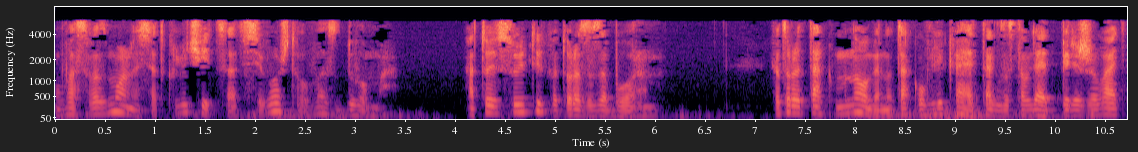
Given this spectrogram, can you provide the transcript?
У вас возможность отключиться от всего, что у вас дома. От той суеты, которая за забором. Которая так много, но так увлекает, так заставляет переживать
